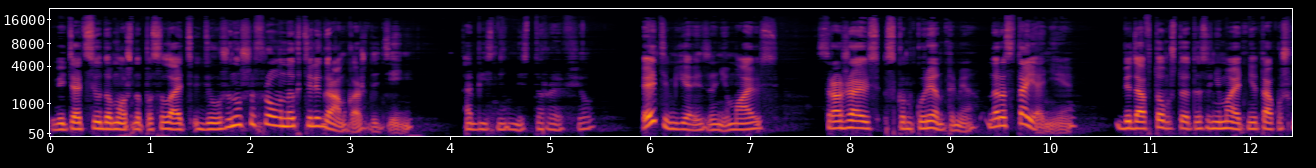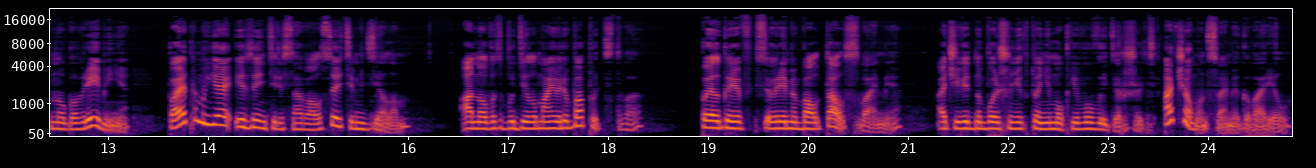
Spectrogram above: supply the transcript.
«Ведь отсюда можно посылать дюжину шифрованных телеграмм каждый день», — объяснил мистер Рэфилл. «Этим я и занимаюсь. Сражаюсь с конкурентами на расстоянии. Беда в том, что это занимает не так уж много времени, поэтому я и заинтересовался этим делом. Оно возбудило мое любопытство. Пелгрев все время болтал с вами. Очевидно, больше никто не мог его выдержать. О чем он с вами говорил?»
